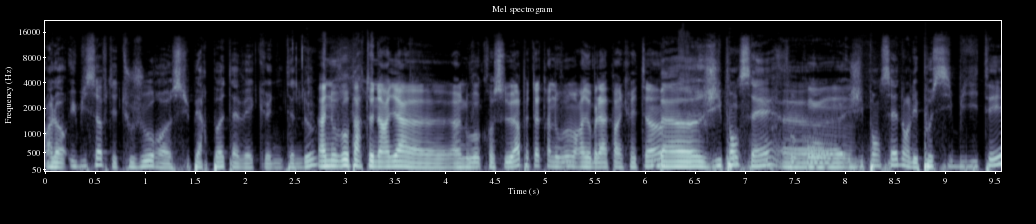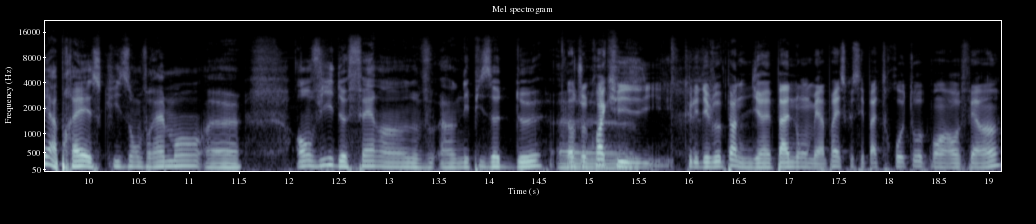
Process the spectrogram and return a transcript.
Alors Ubisoft est toujours euh, super pote avec euh, Nintendo. Un nouveau partenariat, euh, un nouveau crossover, peut-être un nouveau Mario Lapin Crétin. Ben, j'y pensais, euh, j'y pensais dans les possibilités. Après, est-ce qu'ils ont vraiment euh, envie de faire un, un épisode 2 Alors, je euh, crois qu'ils- que les développeurs ne diraient pas non, mais après, est-ce que c'est pas trop tôt pour en refaire un?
